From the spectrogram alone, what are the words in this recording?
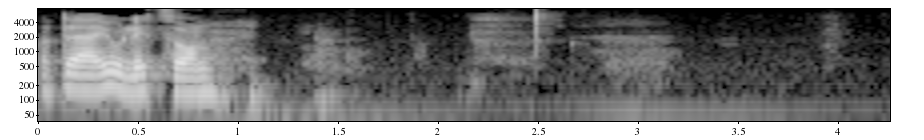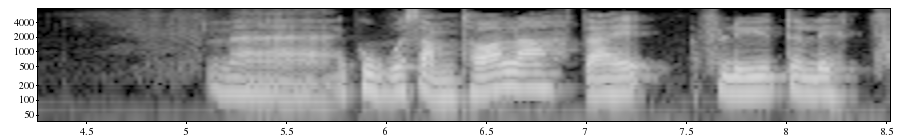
Og det er jo litt sånn med gode samtaler. De flyter litt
